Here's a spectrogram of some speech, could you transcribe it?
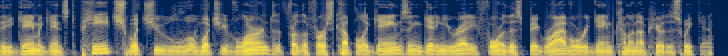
the game against Peach, what you what you've learned for the first couple of games, and getting you ready for this big rivalry game coming up here this weekend.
